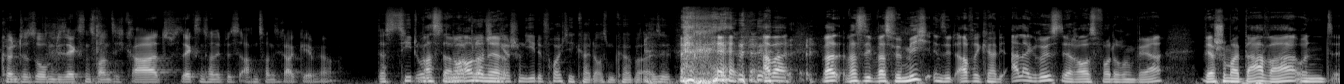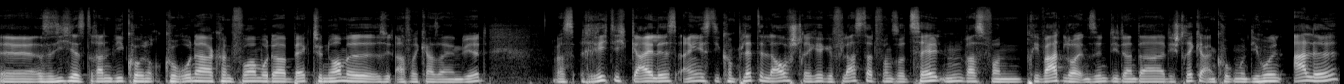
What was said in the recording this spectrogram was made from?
könnte so um die 26 Grad, 26 bis 28 Grad geben, ja. Das zieht uns Norddeutschen ja schon jede Feuchtigkeit aus dem Körper. Also Aber was, was für mich in Südafrika die allergrößte Herausforderung wäre, wer schon mal da war und äh, also sich jetzt dran, wie Corona-konform oder Back to Normal Südafrika sein wird. Was richtig geil ist, eigentlich ist die komplette Laufstrecke gepflastert von so Zelten, was von Privatleuten sind, die dann da die Strecke angucken und die holen alle,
